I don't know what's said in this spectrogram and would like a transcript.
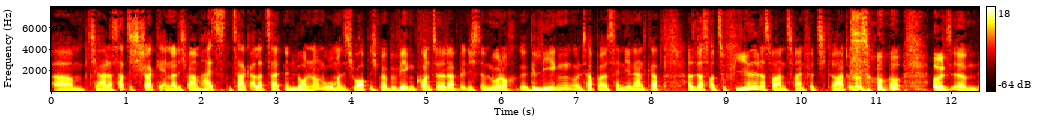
Ähm, tja, das hat sich stark geändert. Ich war am heißesten Tag aller Zeiten in London, wo man sich überhaupt nicht mehr bewegen konnte. Da bin ich dann nur noch äh, gelegen und habe das Handy in der Hand gehabt. Also das war zu viel. Das waren 42 Grad oder so. Und ähm,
